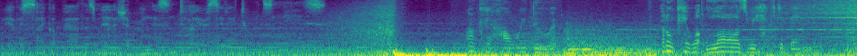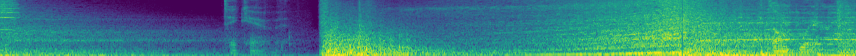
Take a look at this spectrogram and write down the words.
We have a psychopath who's managed to bring this entire city to its knees. I don't care how we do it. I don't care what laws we have to bend. Take care of it. Tell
